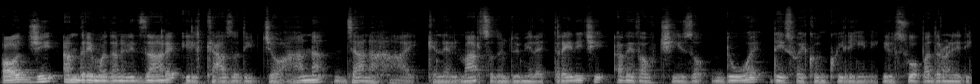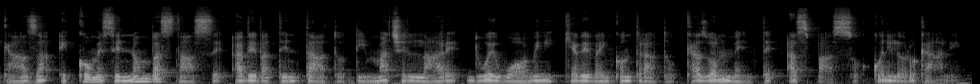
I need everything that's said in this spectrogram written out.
Oggi andremo ad analizzare il caso di Johanna Janahai che nel marzo del 2013 aveva ucciso due dei suoi coinquilini, il suo padrone di casa e come se non bastasse aveva tentato di macellare due uomini che aveva incontrato casualmente a spasso con i loro cani.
